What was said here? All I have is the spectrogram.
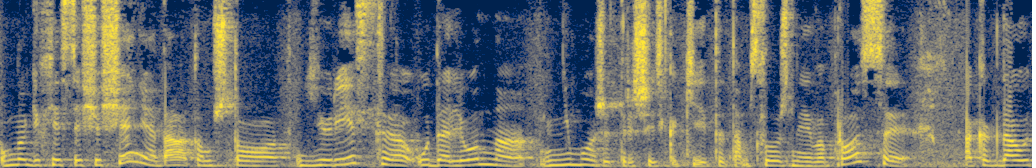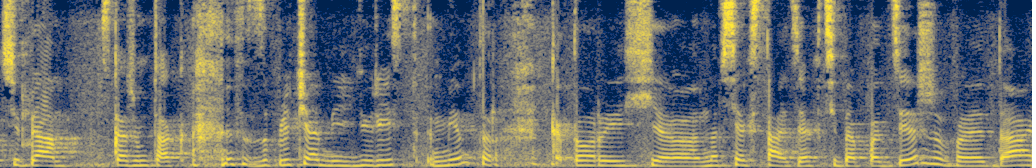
у многих есть ощущение да, о том, что юрист удаленно не может решить какие-то там сложные вопросы, а когда у тебя, скажем так, за плечами юрист-ментор, который э, на всех стадиях тебя поддерживает, да,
